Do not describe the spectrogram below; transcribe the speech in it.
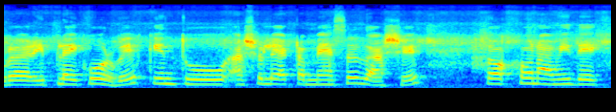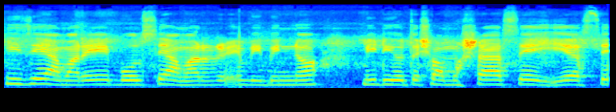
ওরা রিপ্লাই করবে। কিন্তু আসলে একটা মেসেজ আসে তখন আমি দেখি যে আমারে বলছে, আমার বিভিন্ন ভিডিওতে সমস্যা আছে ইয়ে আছে,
